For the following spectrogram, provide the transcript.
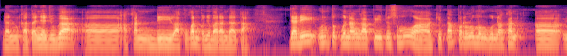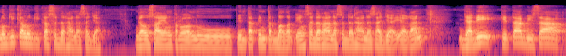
dan katanya juga uh, akan dilakukan penyebaran data. Jadi untuk menanggapi itu semua kita perlu menggunakan eh, logika-logika uh, sederhana saja. Nggak usah yang terlalu pintar-pintar banget, yang sederhana-sederhana saja ya kan. Jadi kita bisa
